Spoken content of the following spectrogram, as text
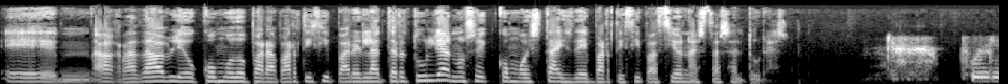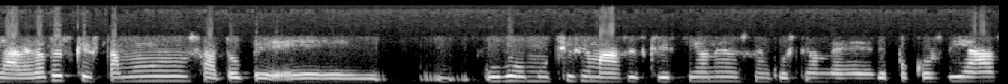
eh, agradable o cómodo para participar en la tertulia. No sé cómo estáis de participación a estas alturas. Pues la verdad es que estamos a tope. Eh, hubo muchísimas inscripciones en cuestión de, pocos días.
